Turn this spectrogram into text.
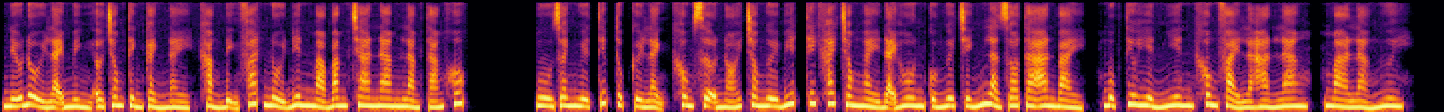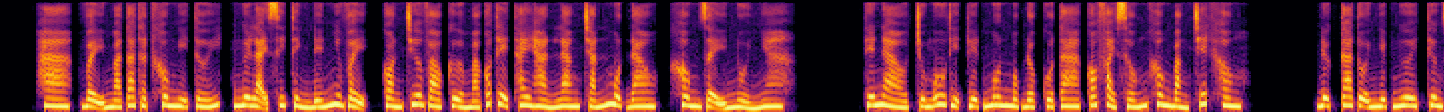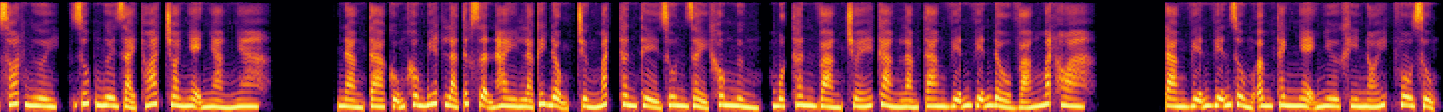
Nếu đổi lại mình ở trong tình cảnh này, khẳng định phát nổi điên mà băm cha nam làm tám khúc. U Doanh Nguyệt tiếp tục cười lạnh, không sợ nói cho ngươi biết thích khách trong ngày đại hôn của ngươi chính là do ta an bài, mục tiêu hiển nhiên không phải là Hàn Lang, mà là ngươi. Ha, vậy mà ta thật không nghĩ tới, ngươi lại si tình đến như vậy, còn chưa vào cửa mà có thể thay Hàn Lang chắn một đao, không dậy nổi nha. Thế nào chúng u thị tuyệt môn mộc độc của ta có phải sống không bằng chết không? Được ta tội nghiệp ngươi, thương xót ngươi, giúp ngươi giải thoát cho nhẹ nhàng nha. Nàng ta cũng không biết là tức giận hay là kích động, chừng mắt thân thể run rẩy không ngừng, một thân vàng chóe càng làm tang viễn viễn đầu váng mắt hoa. Tang viễn viễn dùng âm thanh nhẹ như khi nói, vô dụng.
